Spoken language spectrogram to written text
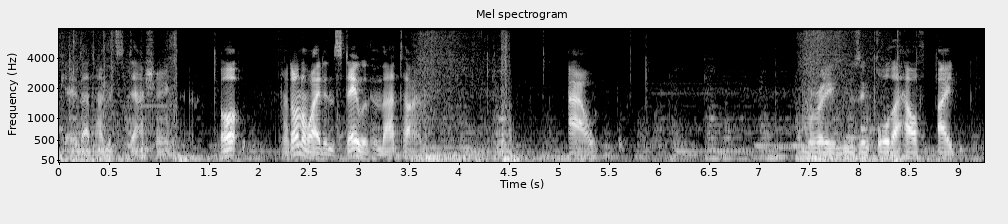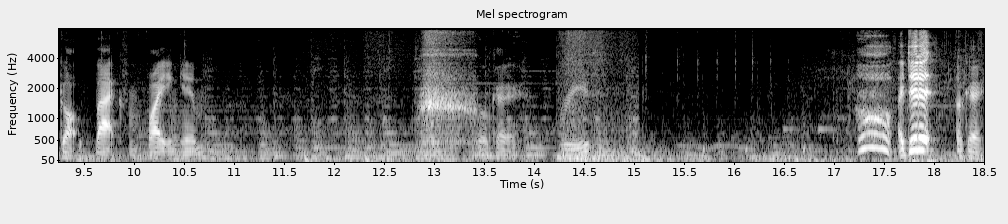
Okay, that time it's dashing. Oh, I don't know why I didn't stay with him that time. Ow. I'm already losing all the health I got back from fighting him. okay. Breathe. Oh, I did it! Okay.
